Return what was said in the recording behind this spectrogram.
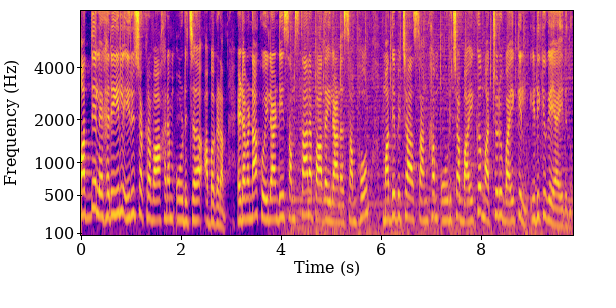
മദ്യലഹരിയിൽ ഇരുചക്ര വാഹനം ഓടിച്ച് അപകടം. എടവണ്ണ കൊയിലാണ്ടി സംസ്ഥാന പാതയിലാണ് സംഭവം. മദ്യപിച്ച സംഘം ഓടിച്ച ബൈക്ക് മറ്റൊരു ബൈക്കിൽ ഇടിക്കുകയായിരുന്നു.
